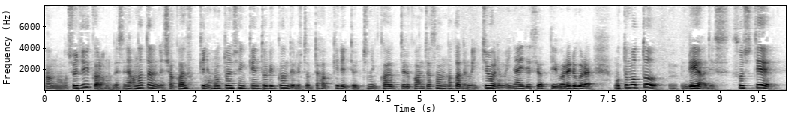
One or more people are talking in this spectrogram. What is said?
あの主治医からもですねあなたのように社会復帰に本当に真剣に取り組んでる人ってはっきり言ってうちに通ってる患者さんの中でも1割もいないですよって言われるぐらいもともとレアです。そして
